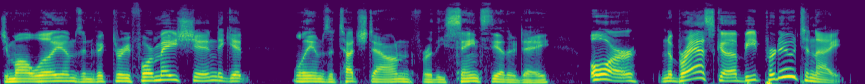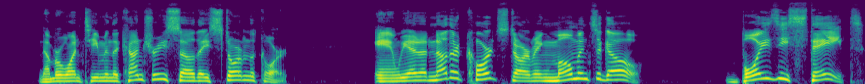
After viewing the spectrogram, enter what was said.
Jamaal Williams in victory formation to get Williams a touchdown for the Saints the other day, or Nebraska beat Purdue tonight. Number one team in the country, so they stormed the court. And we had another court storming moments ago. Boise State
